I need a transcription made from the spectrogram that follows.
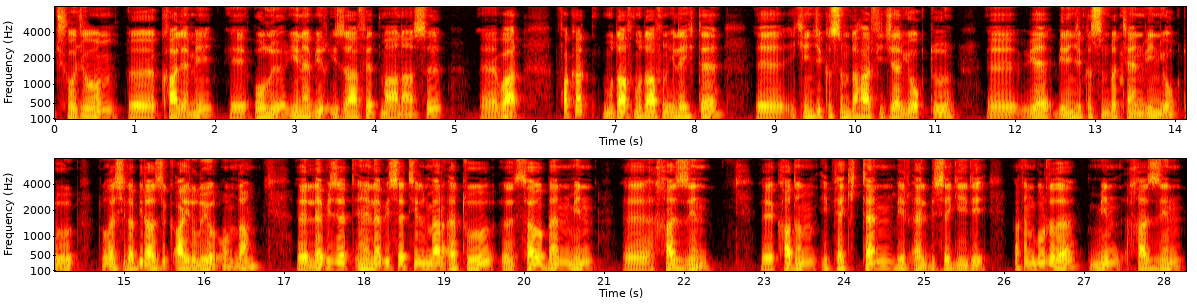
Çocuğun e, kalemi e, oluyor. Yine bir izafet manası e, var. Fakat mudaf mudafun ileyhte e, ikinci kısımda harfi cer yoktu e, ve birinci kısımda tenvin yoktu. Dolayısıyla birazcık ayrılıyor ondan. E, lebizet e, lebisetil mer'etu e, min e, hazzin e, kadın ipekten bir elbise giydi. Bakın burada da min hazin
